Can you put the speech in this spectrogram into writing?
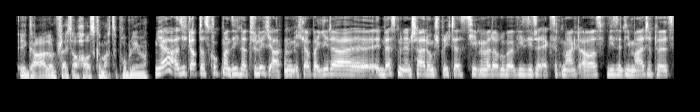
egal und vielleicht auch hausgemachte Probleme? Ja, also ich glaube, das guckt man sich natürlich an. Ich glaube, bei jeder äh, Investmententscheidung spricht das Team immer darüber, wie sieht der Exit-Markt aus, wie sind die Multiples.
